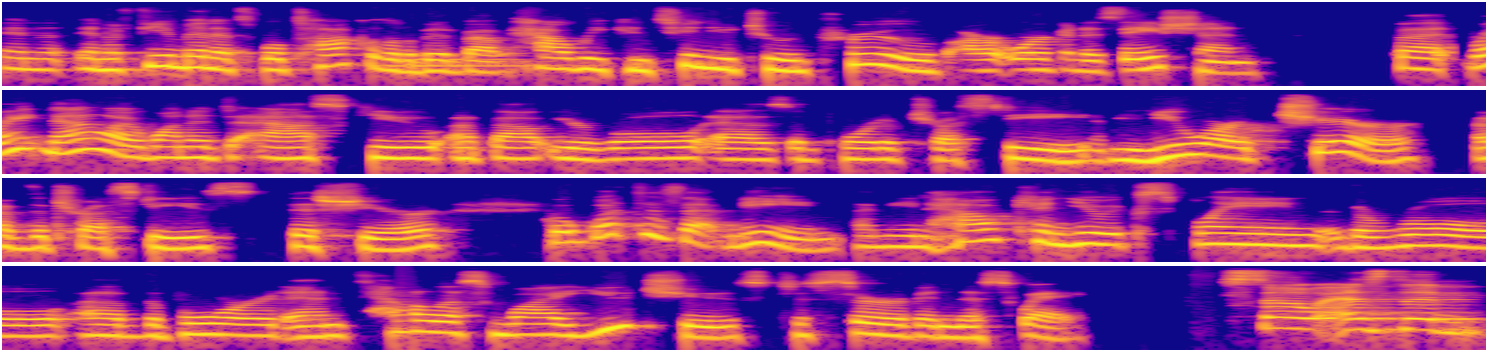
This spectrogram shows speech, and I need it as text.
in, in a few minutes, we'll talk a little bit about how we continue to improve our organization but right now, I wanted to ask you about your role as a board of trustee. I mean, you are chair of the trustees this year, but what does that mean? I mean, how can you explain the role of the board and tell us why you choose to serve in this way? So, as the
